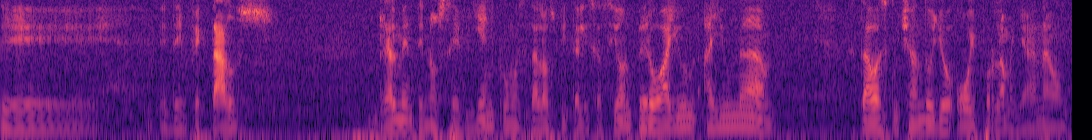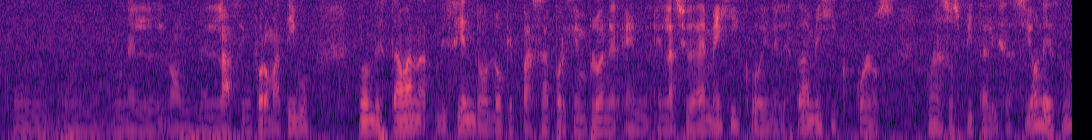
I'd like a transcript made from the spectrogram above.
de, infectados. Realmente no sé bien cómo está la hospitalización, pero hay, un, hay una... Estaba escuchando yo hoy por la mañana un, un, enlace informativo, donde estaban diciendo lo que pasa, por ejemplo, en, en, la Ciudad de México en el Estado de México con, los, con las hospitalizaciones, ¿no?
